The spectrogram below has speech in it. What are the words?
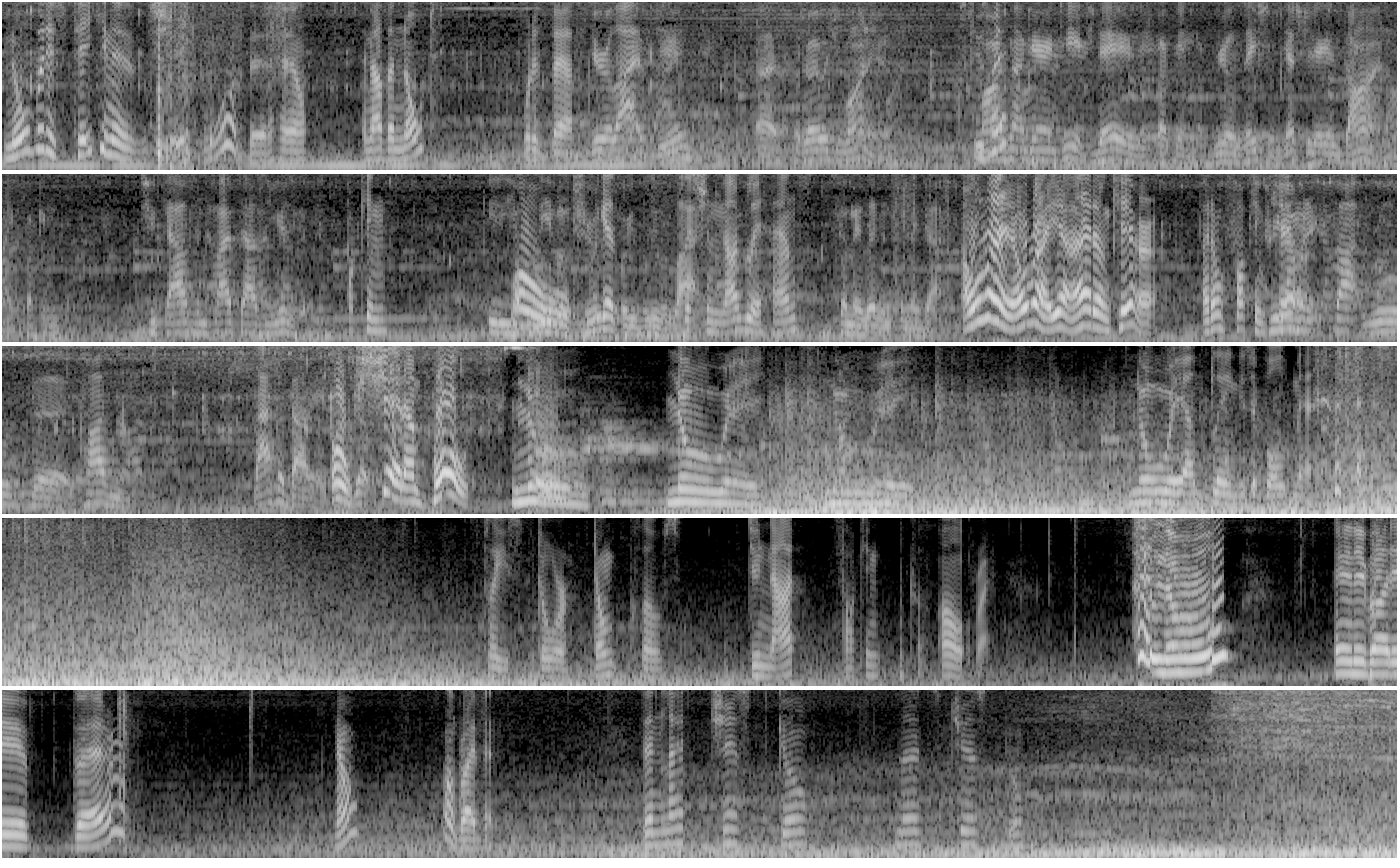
Nobody's taking a shit? What the hell? Another note? What is that? You're alive, dude. Uh, enjoy what you want to. Excuse Tomorrow's me? not guaranteed. Today is a fucking realization. Yesterday is gone, like fucking 2,000, 5,000 years ago. Fucking. Either you Oh, believe in truth or you believe a lie. such an ugly hands. Some may live and some may die. Alright, alright, yeah, I don't care. I don't fucking care. Predominant thought rules the cosmos. Laugh about it. It's Oh shit, I'm bald! No! No way! No way! No way I'm playing as a bald man. Please, door, don't close. Do not fucking close. Oh, right. Hello? Anybody there? No? Alright then. Then let's just go. Let's just go.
